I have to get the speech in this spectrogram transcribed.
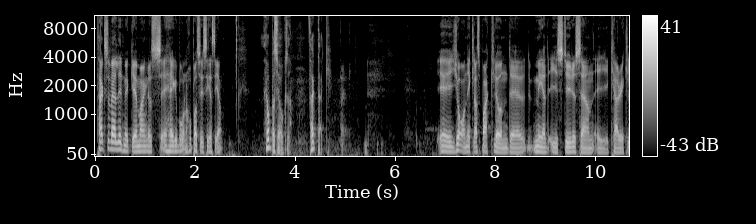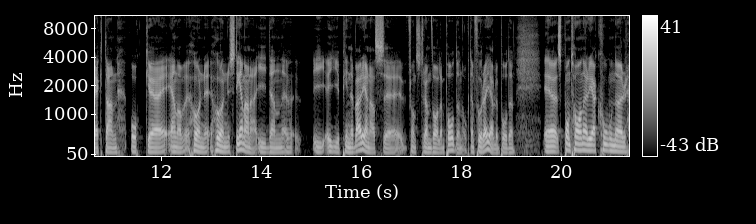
tack så väldigt mycket Magnus Hägerborn. Hoppas vi ses igen. Det hoppas jag också. Tack, tack. Eh, ja, Niklas Backlund eh, med i styrelsen i Carrick-läktaren och eh, en av hörn, hörnstenarna i den eh, i, i Pinnebergarnas eh, från Strömdalen-podden och den förra Gävle-podden. Eh, spontana reaktioner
